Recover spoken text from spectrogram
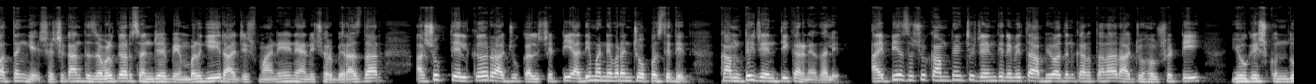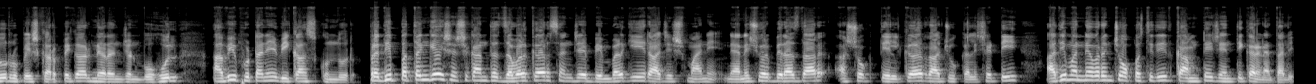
पतंगे शशिकांत जवळकर संजय बेंबळगी राजेश माने ज्ञानेश्वर बिराजदार अशोक तेलकर राजू कलशेट्टी आदी मान्यवरांच्या उपस्थितीत कामटे जयंती करण्यात आली. आयपीएस अशोक कामटे यांच्या जयंतीनिमित्त अभिवादन करताना राजू हौशेट्टी योगेश कुंदूर रुपेश करपेकर निरंजन बोहुल अवि फुटाणे विकास कुंदूर. प्रदीप पतंगे शशिकांत जवळकर संजय बेंबळगी राजेश माने ज्ञानेश्वर बिराजदार अशोक तेलकर राजू कलशेट्टी आदी मान्यवरांच्या उपस्थितीत कामटे जयंती करण्यात आली.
